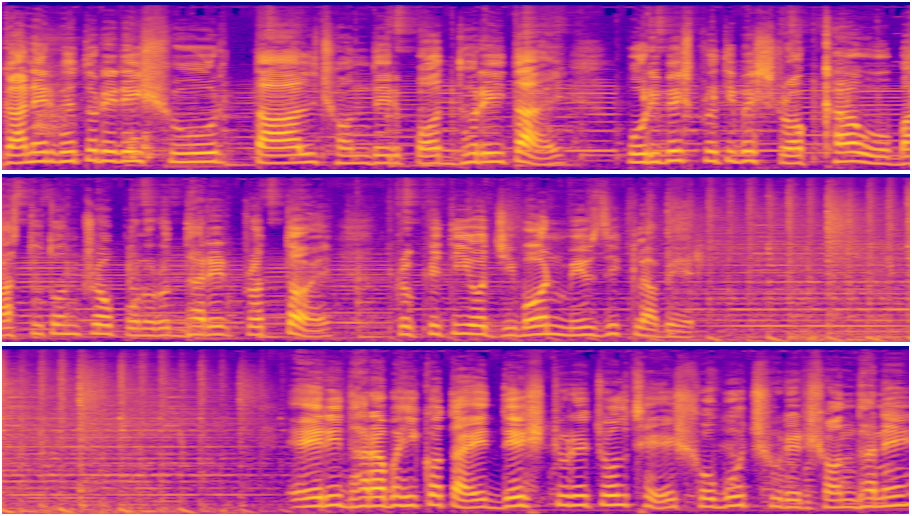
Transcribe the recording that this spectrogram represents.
গানের ভেতরের এই সুর, তাল, ছন্দের পথ ধরেই তাই পরিবেশ, প্রতিবেশ, রক্ষা ও বাস্তুতন্ত্র পুনরুদ্ধারের প্রত্যয় প্রকৃতি ও জীবন মিউজিক ক্লাবের। এরই ধারাবাহিকতায় দেশ জুড়ে চলছে সবুজ সুরের সন্ধানে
